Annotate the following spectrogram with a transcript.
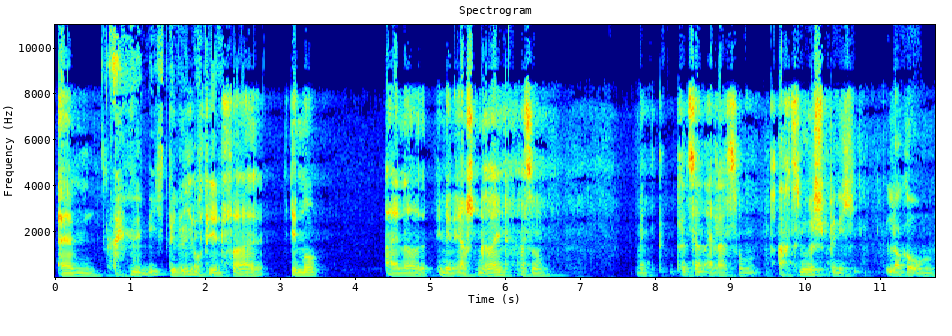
Ähm, nicht bin ich auf jeden Fall immer einer in den ersten Reihen. Also, wenn Konzerteinlass um 18 Uhr ist, bin ich locker um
